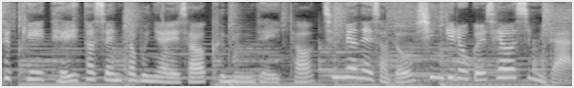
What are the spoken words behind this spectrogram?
특히 데이터 센터 분야에서 금융 데이터 측면에서도 신기록을 세웠습니다.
